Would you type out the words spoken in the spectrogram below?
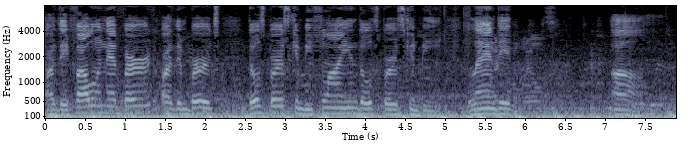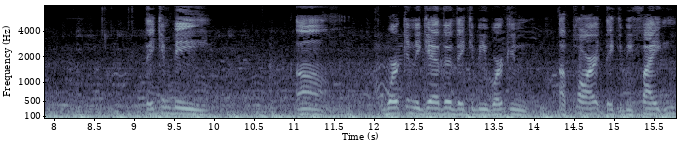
Are they following that bird? Are them birds? Those birds can be flying. Those birds can be landed. Um, they can be um, working together. They can be working apart. They can be fighting.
